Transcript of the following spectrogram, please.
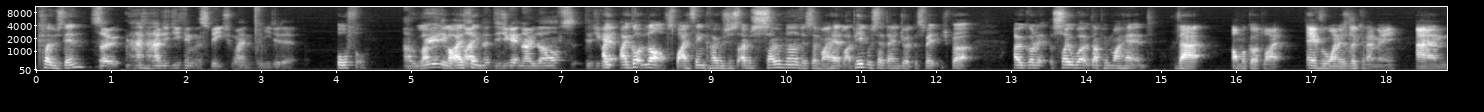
closed in So h- how did you think the speech went when you did it? awful Oh Like- really? like, What, I like, think- did you get no laughs? Did you I, get? I got laughs but I think I was just I was so nervous in my head like people said they enjoyed the speech but I got it so worked up in my head that oh my god like everyone is looking at me and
